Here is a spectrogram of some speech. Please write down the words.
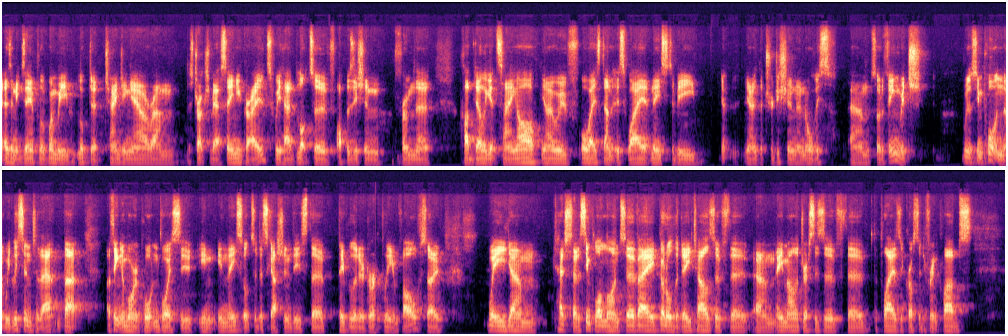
as an example of when we looked at changing our um, the structure of our senior grades, we had lots of opposition from the club delegates saying, "Oh, you know, we've always done it this way. It needs to be, you know, the tradition and all this um, sort of thing." Which was important that we listened to that, but I think a more important voice in in these sorts of discussions is the people that are directly involved. So we um, just had a simple online survey, got all the details of the um, email addresses of the, the players across the different clubs,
